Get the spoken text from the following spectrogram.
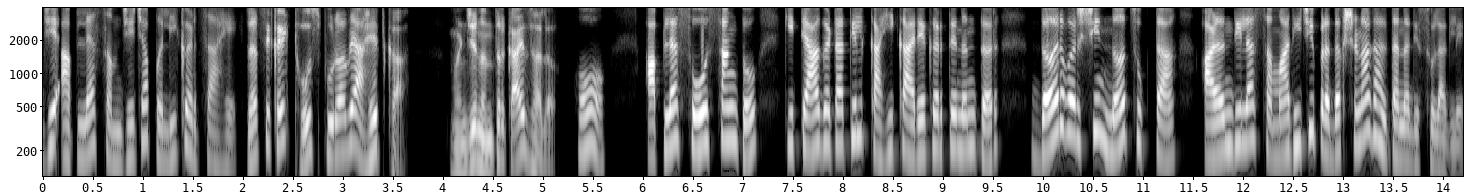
जे आपल्या समजेच्या पलीकडचं आहे. त्याचे काही ठोस पुरावे आहेत का? म्हणजे नंतर काय झालं? हो आपला सोर्स सांगतो की त्या गटातील काही कार्यकर्ते नंतर दरवर्षी न चुकता आळंदीला समाधीची प्रदक्षिणा घालताना दिसू लागले.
